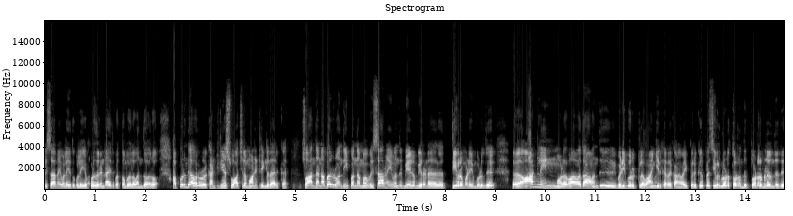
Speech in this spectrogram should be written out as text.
விசாரணை வளையத்துக்குள்ள எப்பொழுது ரெண்டாயிரத்தி பத்தொன்பதுல வந்தாரோ அப்ப இருந்தே அவரோட கண்டினியூஸ் வாட்ச்ல மானிட்டரிங்ல தான் இருக்கார். ஸோ அந்த நபர் வந்து இப்ப நம்ம விசாரணை வந்து மேலும் இரண்டு தீவிரமடையும் பொழுது ஆன்லைன் மூலமாக தான் வந்து வெடிபொருட்களை வாங்கியிருக்கிறதுக்கான வாய்ப்பு இருக்கு. பிளஸ் இவர்களோட தொடர்ந்து தொடர்புல இருந்தது.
